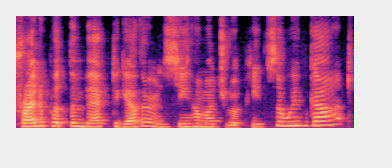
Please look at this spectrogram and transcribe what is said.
try to put them back together and see how much of a pizza we've got?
